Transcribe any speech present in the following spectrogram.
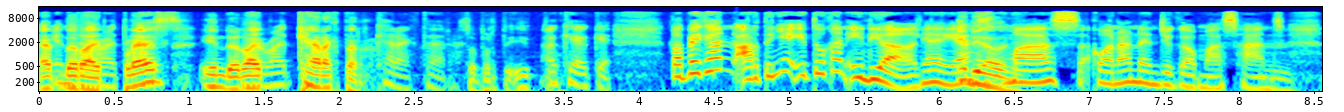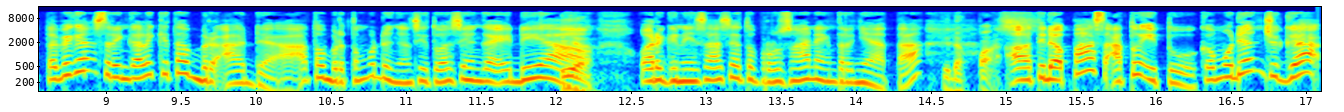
at the, the right, right place, place in the right, the right character. Character. Seperti itu. Oke okay, oke. Okay. Tapi kan artinya itu kan idealnya ya, idealnya. Mas Conan dan juga Mas Hans. Hmm. Tapi kan sering kali kita berada atau bertemu dengan situasi yang gak ideal, iya. organisasi atau perusahaan yang ternyata tidak pas, uh, tidak pas atau itu. Kemudian juga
